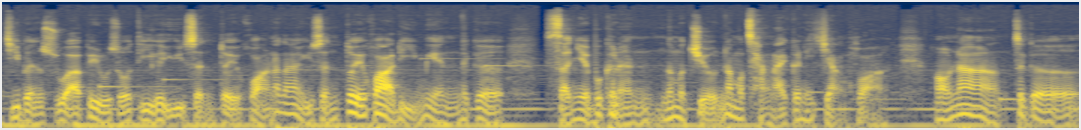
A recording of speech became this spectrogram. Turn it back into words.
几本书啊，比如说第一个《与神对话》，那当然《与神对话》里面那个神也不可能那么久那么长来跟你讲话，哦，那这个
